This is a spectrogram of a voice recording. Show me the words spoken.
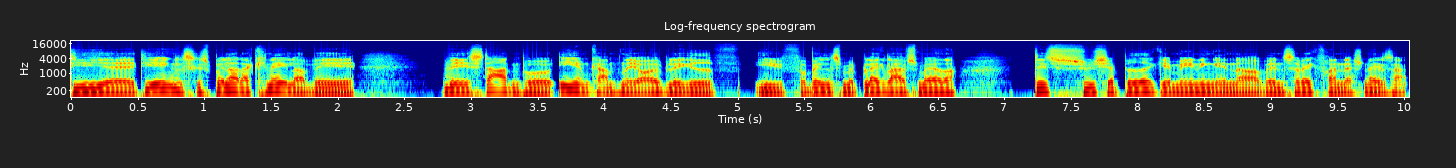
de, øh, de engelske spillere, der knaler ved, ved starten på EM-kampen i øjeblikket i forbindelse med Black Lives Matter. Det synes jeg bedre giver mening, end at vende sig væk fra en nationalsang.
